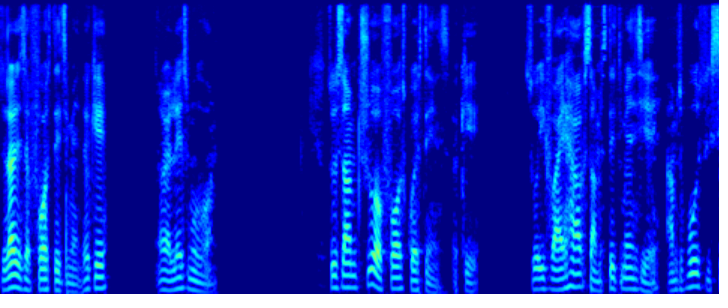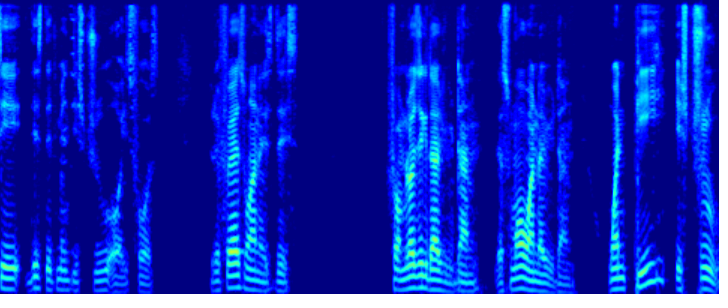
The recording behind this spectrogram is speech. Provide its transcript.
So that is a false statement. Okay. All right, let's move on. So some true or false questions. Okay. So if I have some statements here, I'm supposed to say this statement is true or is false. So the first one is this from logic that we've done, the small one that we've done, when P is true,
